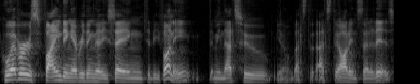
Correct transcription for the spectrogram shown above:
whoever's finding everything that he's saying to be funny, I mean, that's who you know. That's the, that's the audience that it is.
